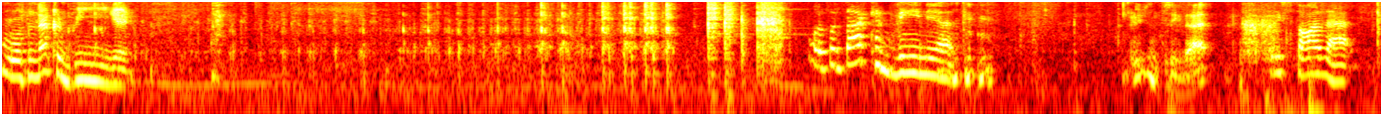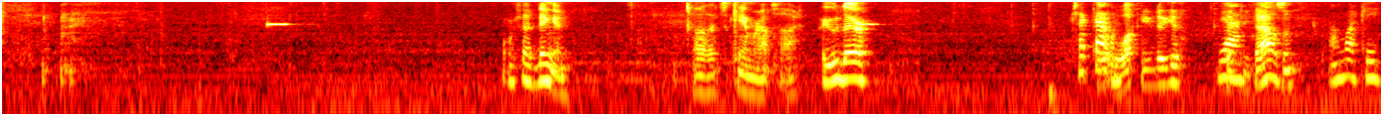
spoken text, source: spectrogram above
Wasn't that convenient? Wasn't that convenient? You didn't see that. we saw that. What's that dinging? Oh, that's the camera outside. Are you there? Check that You're one. lucky, do you? Yeah. Fifty thousand. I'm lucky.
